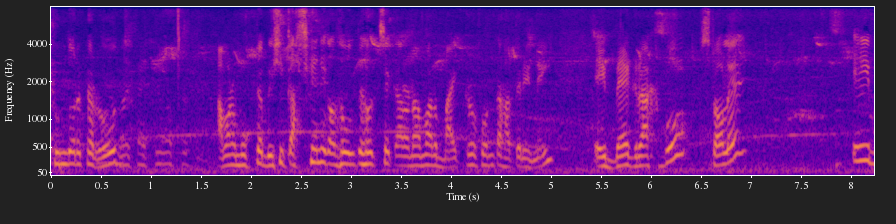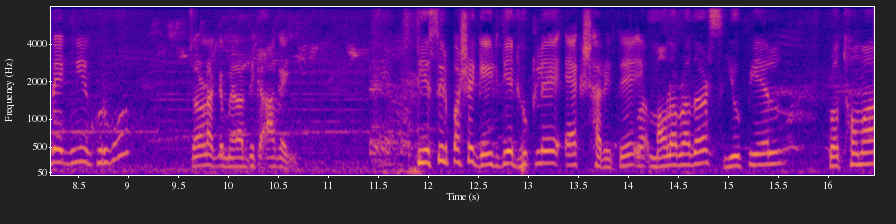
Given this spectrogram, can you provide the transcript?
সুন্দর একটা রোদ। আমার মুখটা বেশি কাছে এনে কথা বলতে হচ্ছে কারণ আমার মাইক্রোফোনটা হাতেরই নেই। এই ব্যাগ রাখব স্টলে এই ব্যাগ নিয়ে ঘুরবো। চলো একটা মেলার দিকে আগাই। টিএসসির পাশে গেট দিয়ে ঢুকলে এক সারিতে মাওলা ব্রাদার্স ইউপিএল প্রথমা,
